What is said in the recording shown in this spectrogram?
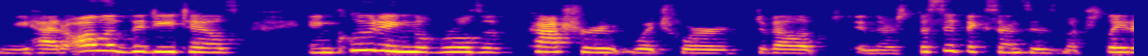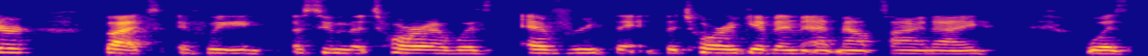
we had all of the details, including the rules of kashrut, which were developed in their specific senses much later. But if we assume that Torah was everything, the Torah given at Mount Sinai was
